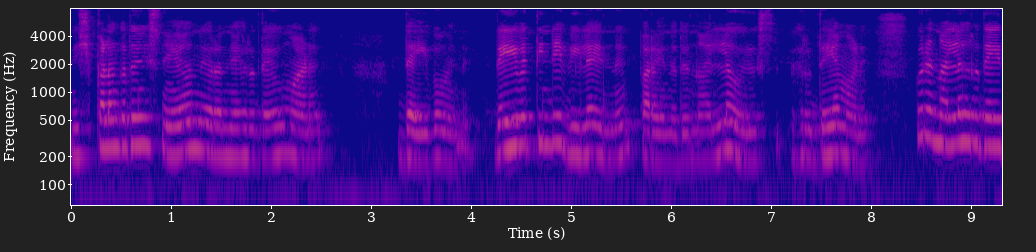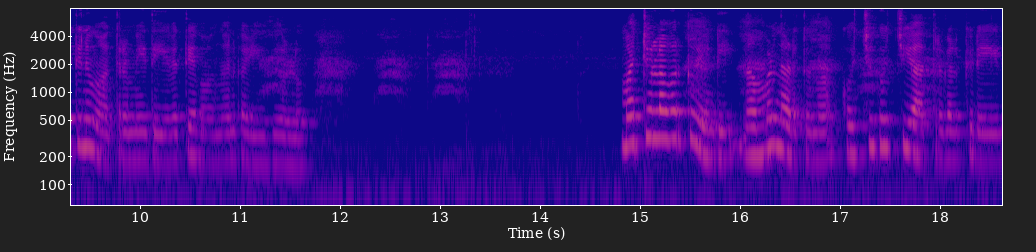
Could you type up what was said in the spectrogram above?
നിഷ്കളങ്കതയും സ്നേഹം നിറഞ്ഞ ഹൃദയവുമാണ് ദൈവമെന്ന്. ദൈവത്തിന്റെ വില എന്ന് പറയുന്നത് നല്ല ഒരു ഹൃദയമാണ്. ഒരു നല്ല ഹൃദയത്തിന് മാത്രമേ ദൈവത്തെ വാങ്ങാൻ കഴിയുകയുള്ളൂ. മറ്റുള്ളവർക്ക് വേണ്ടി നമ്മൾ നടത്തുന്ന കൊച്ചു കൊച്ചു യാത്രകൾക്കിടയിൽ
